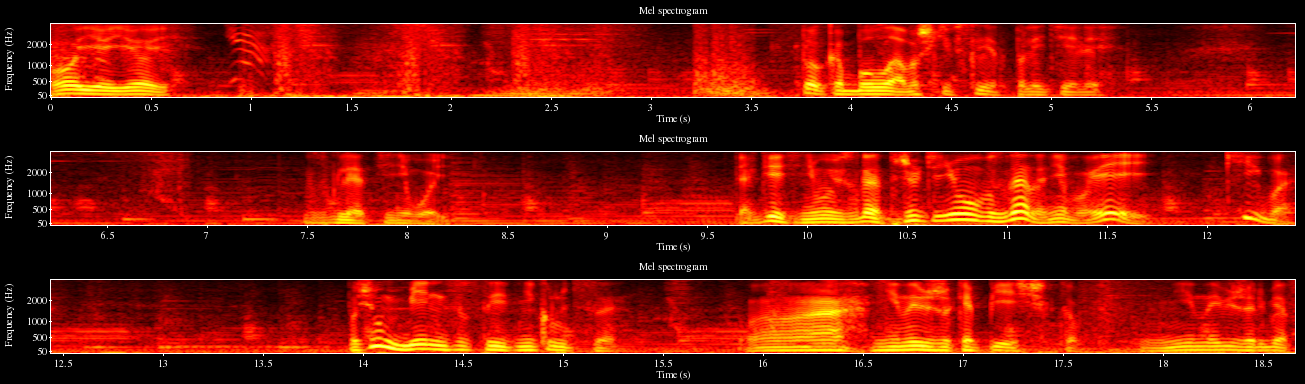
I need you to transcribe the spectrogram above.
Ой-ой-ой. Только булавушки вслед полетели. Взгляд теневой. А где теневой взгляд? Почему теневого взгляда не было? Эй, Киба Почему мельница стоит, не крутится? А, ненавижу копейщиков. Ненавижу, ребят.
